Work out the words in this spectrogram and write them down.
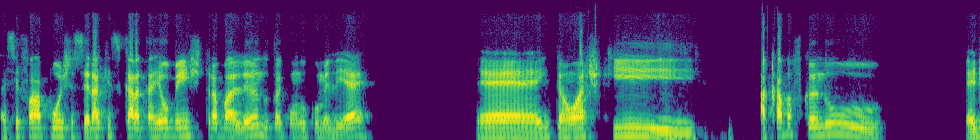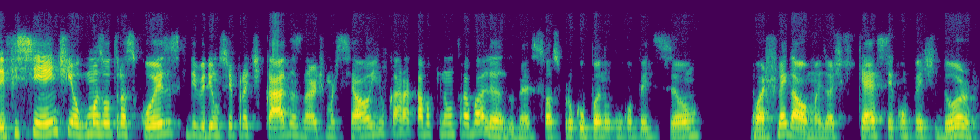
Aí você fala, poxa, será que esse cara tá realmente trabalhando o taekwondo como ele é? é então acho que acaba ficando é, deficiente em algumas outras coisas que deveriam ser praticadas na arte marcial e o cara acaba que não trabalhando, né? Só se preocupando com competição. Eu acho legal, mas eu acho que quer ser competidor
